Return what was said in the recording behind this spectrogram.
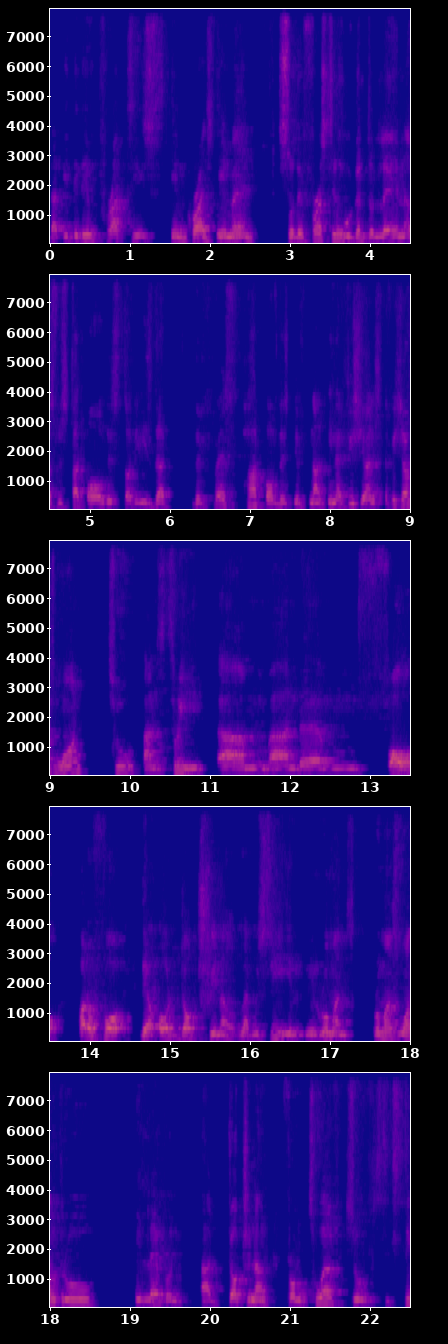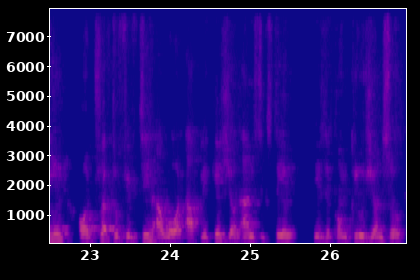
that he didn't practice in Christ. Amen. So the first thing we're going to learn as we start all this study is that the first part of this, if not in Ephesians, Ephesians 1, 2, and 3, um, and um, 4, out of 4, they're all doctrinal, like we see in, in Romans, Romans 1 through 11 are doctrinal. From 12 to 16 or 12 to 15 award application, and 16 is the conclusion. So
